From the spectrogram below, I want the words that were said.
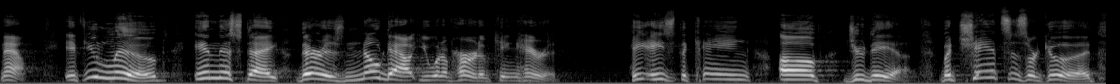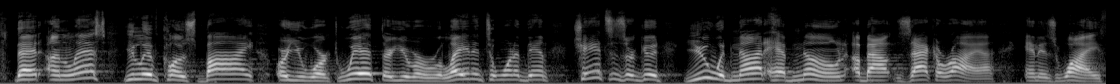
Now, if you lived in this day, there is no doubt you would have heard of King Herod. He, he's the king of Judea. But chances are good that unless you live close by, or you worked with, or you were related to one of them, chances are good you would not have known about Zechariah and his wife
